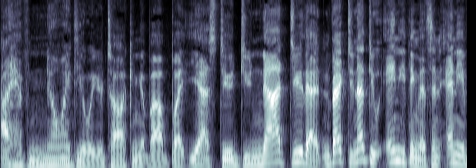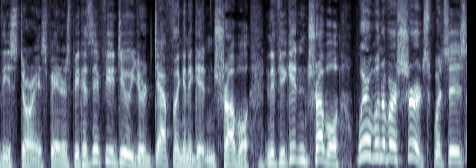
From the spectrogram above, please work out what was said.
I have no idea what you're talking about, but yes, dude, do not do that. In fact, do not do anything that's in any of these stories, faders, because if you do, you're definitely going to get in trouble. And if you get in trouble, wear one of our shirts, which is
